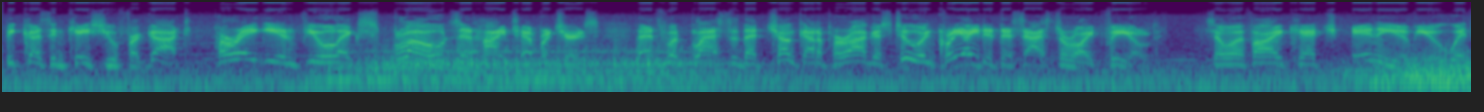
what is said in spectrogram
Because in case you forgot, Peragian fuel explodes at high temperatures. That's what blasted that chunk out of Peragus 2 and created this asteroid field. So if I catch any of you with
